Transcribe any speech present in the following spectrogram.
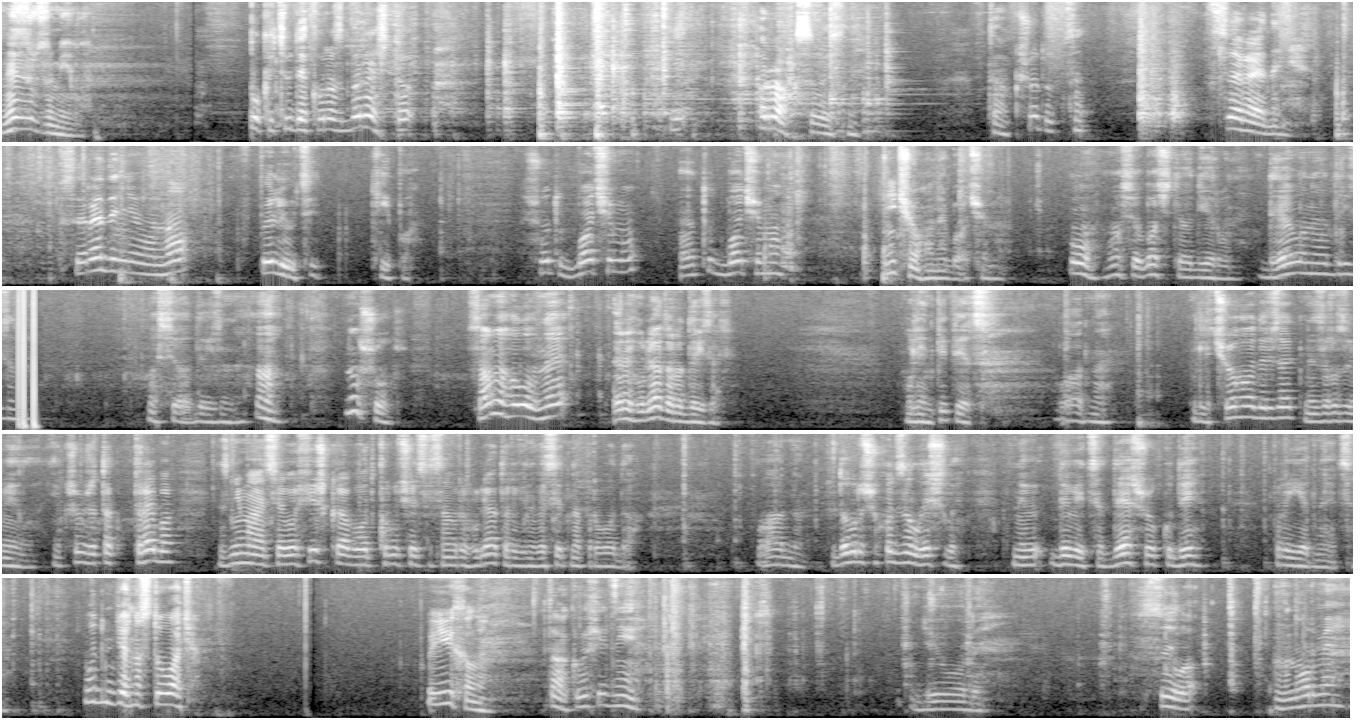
Не зрозуміло. Поки цю деку розбереш, то і рак свисне. Так, що тут це всередині? Всередині вона в пилюці, типу. Що тут бачимо? А тут бачимо. Нічого не бачимо. О, ось, бачите, одірване. Де вони одрізані? Ось одрізане. А, ну що ж. Саме головне регулятор одрізати. Блін, піпець. Ладно. Для чого одрізати, не зрозуміло. Якщо вже так треба, знімається його фішка або відкручується сам регулятор, він висить на проводах. Ладно. Добре, що хоч залишили. Не дивиться, де що, куди приєднується. Будемо діагностувати. Поїхали. Так, вихідні діоди. Сила в нормі.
